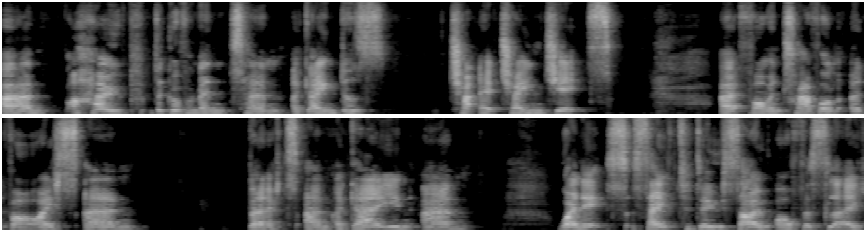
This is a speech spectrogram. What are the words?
um, I hope the government um, again does ch uh, change its uh, foreign travel advice um, but um, again when it's safe to do so, obviously.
